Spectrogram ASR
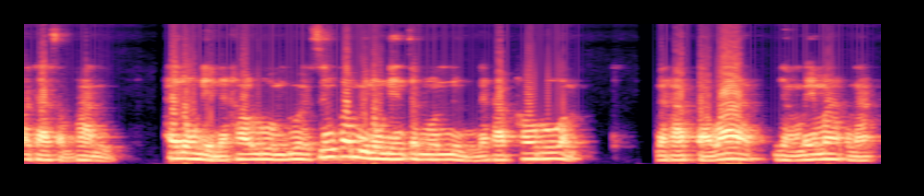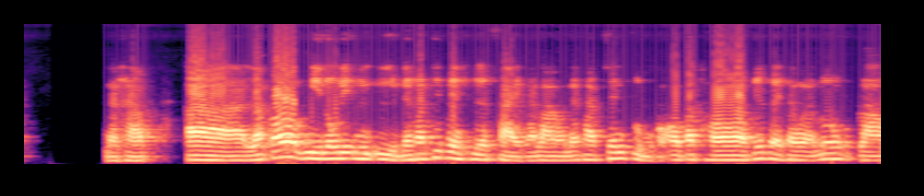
ประชาสัมพันธ์ให้โรงเรียนเข้าร่วมด้วย ซึ่งก็มีโรงเรียนจำนวนหนึ่งนะครับ เข้าร่วมนะครับ แต่ว่ายังไม่มากนักนะครับอาแล้วก็มีโรงเรียนอื่นๆนะครับ ที่เป็นเครือข่ายกับเรานะครับ เช่นกลุ่มของอปทที่เคยทำงานร่วมกับเรา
